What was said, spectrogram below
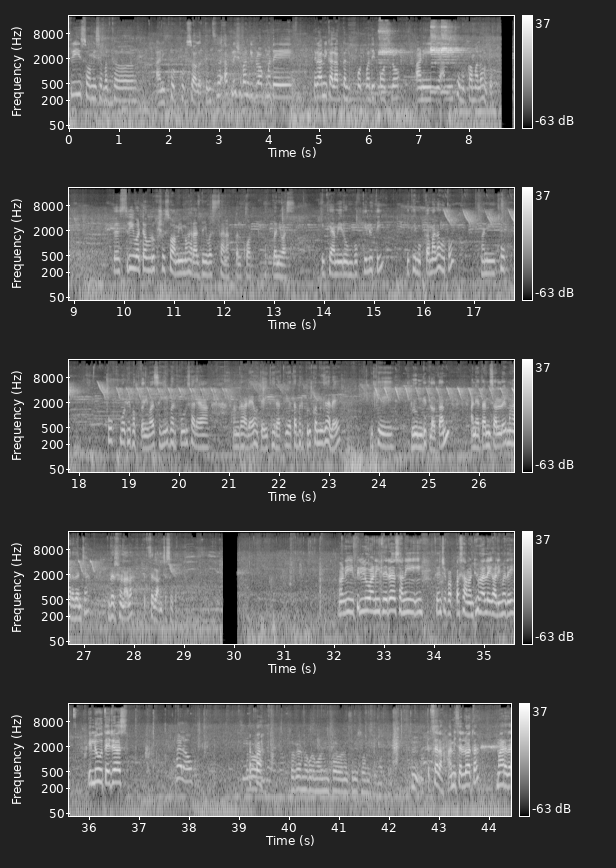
श्री स्वामी समर्थ आणि खूप खूप स्वागत. तुमचं आपल्या शुभांगी ब्लॉगमध्ये तर आम्ही काल अक्कलकोटमध्ये पोहोचलो आणि आम्ही इथे मुक्कामाला होतो. तर श्री वटवृक्ष स्वामी महाराज देवस्थान अक्कलकोट भक्तनिवास इथे आम्ही रूम बुक केली होती. इथे मुक्कामाला होतो आणि खूप खूप मोठे भक्तनिवास हे भरपूर साऱ्या गाड्या होत्या. इथे रात्री आता भरपूर कमी झालं आहे इथे रूम घेतला होता आम्ही आणि आता आम्ही चाललो आहे महाराजांच्या दर्शनाला. तर चला आमच्यासोबत. आणि पिल्लू आणि तेजस आणि त्यांचे पप्पा सामान ठेवून आले गाडीमध्ये. पिल्लू तेजस. हॅलो पप्पा. सगळ्यांना गुड मॉर्निंग सर्वांना श्री स्वामी समर्थ. तर चला आम्ही चाललो आता महाराजा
